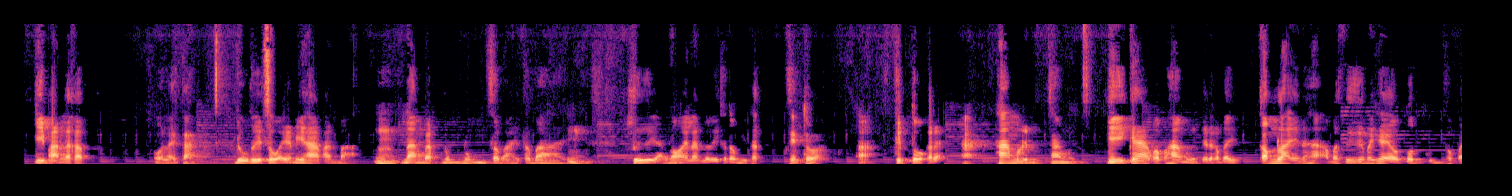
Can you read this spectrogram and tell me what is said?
ๆกี่พันแล้วครับโอ้ไรตังค์ดูสวยๆมีห้าพันบาทอืมนั่งแบบนุ่มๆสบายอืมๆซื้ออย่างน้อยแล้วเลยก็ต้องมีสักสิบตัวอะสิบตัวก็ได้อะห้าหมื่นห้าหมื่นกี่แก้วก็ห้าหมื่นจะได้กำไรกำไรนะฮะเอามาซื้อไม่ใช่เอาต้นทุนเข้าไป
